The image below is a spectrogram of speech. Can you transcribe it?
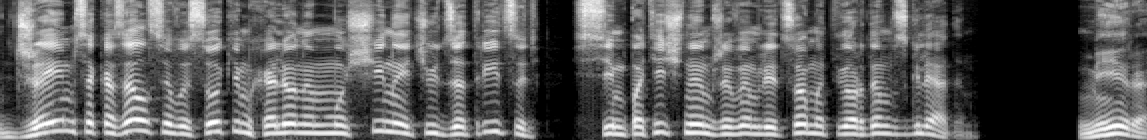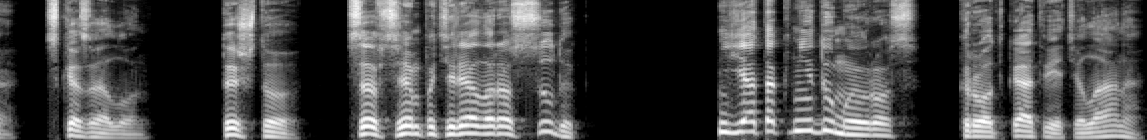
Джеймс оказался высоким холеным мужчиной чуть за 30, с симпатичным живым лицом и твердым взглядом. «Мира», — сказал он, — «ты что, совсем потеряла рассудок?» «Я так не думаю, Рос», — кротко ответила она.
